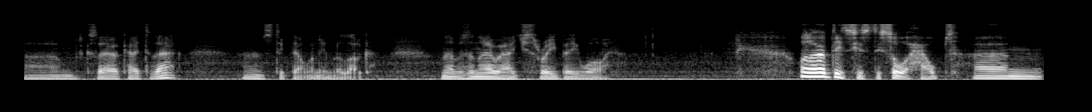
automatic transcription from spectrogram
um, say OK to that and stick that one in the log. And that was an OH3BY. Well, I hope this, is, this sort of helps. Um,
